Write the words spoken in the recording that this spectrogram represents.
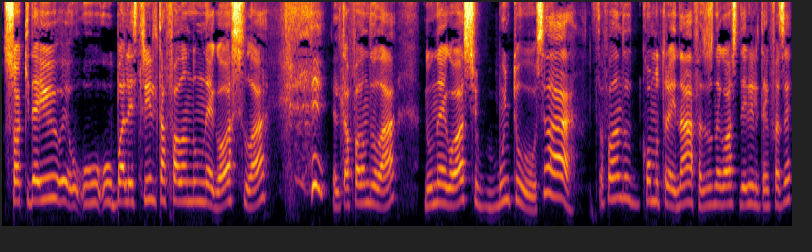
Só que daí o, o, o Balestrinho ele tá falando um negócio lá. ele tá falando lá num negócio muito. Sei lá. Tá falando como treinar, fazer os negócios dele, ele tem que fazer.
